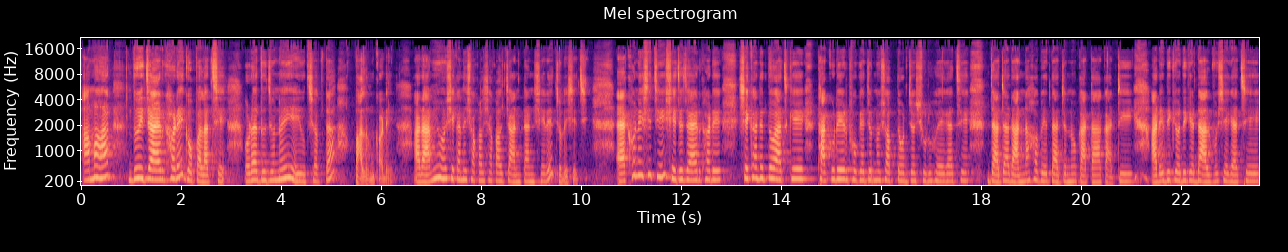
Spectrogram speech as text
আমার দুই জায়ের ঘরে গোপাল আছে, ওরা দুজনেই এই উৎসবটা পালন করে। আর আমিও সেখানে সকাল সকাল চান টান সেরে চলে এসেছি। এখন এসেছি সেজে জায়ের ঘরে। সেখানে তো আজকে ঠাকুরের ভোগের জন্য সব তোড়জোড় শুরু হয়ে গেছে। যা যা রান্না হবে তার জন্য কাটা, কাটি আর এদিকে ওদিকে ডাল বসে গেছে।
